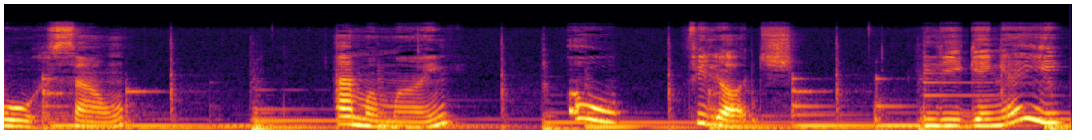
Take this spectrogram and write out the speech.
O ursão, a mamãe ou o filhote? Liguem aí.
